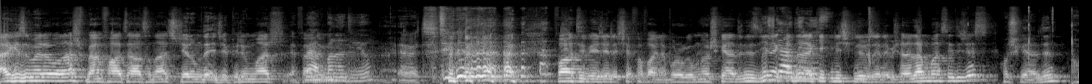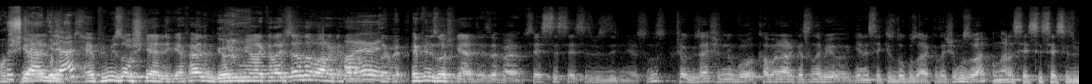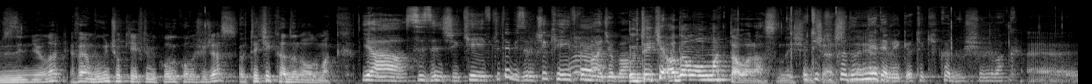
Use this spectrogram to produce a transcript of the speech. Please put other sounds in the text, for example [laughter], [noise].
Herkese merhabalar. Ben Fatih Altınaç. Yanımda Ece Prim var. Ben bana diyor. Evet. [laughs] Fatih ve Ece ile Şeffaf Ayna programına hoş geldiniz. Hoş Yine geldiniz. kadın erkek ilişkileri üzerine bir şeylerden bahsedeceğiz. Hoş geldin. Hoş geldik. geldiler. Hepimiz hoş geldik efendim. Görünmeyen arkadaşlar da var arka tarafta evet. tabii. Hepiniz hoş geldiniz efendim. Sessiz sessiz bizi dinliyorsunuz. Çok güzel. Şimdi bu kamera arkasında bir gene 8-9 arkadaşımız var. Onlar da sessiz sessiz bizi dinliyorlar. Efendim bugün çok keyifli bir konu konuşacağız. Öteki kadın olmak. Ya sizin için keyifli de bizim için keyifli mi acaba? Öteki adam olmak da var aslında işin Öteki içerisinde. Kadın yani. ne demek öteki kadın şimdi bak.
